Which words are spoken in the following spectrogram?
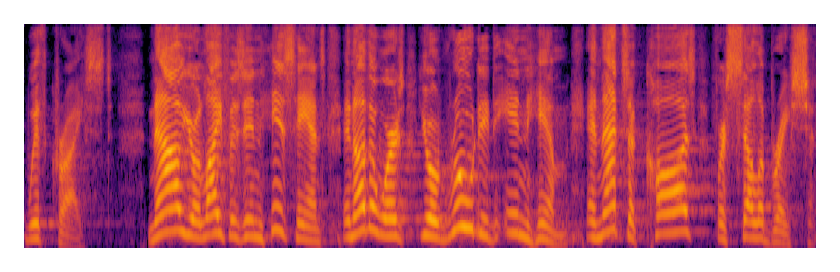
with Christ. Now your life is in His hands. In other words, you're rooted in Him. And that's a cause for celebration.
